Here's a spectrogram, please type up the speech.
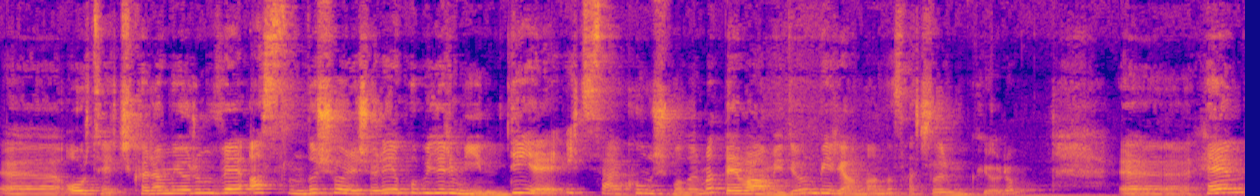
Ee, ortaya çıkaramıyorum ve aslında şöyle şöyle yapabilir miyim diye içsel konuşmalarıma devam ediyorum. Bir yandan da saçlarımı yıkıyorum. Ee, hem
